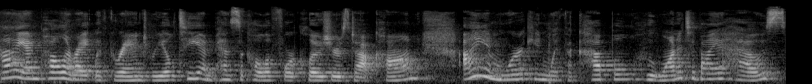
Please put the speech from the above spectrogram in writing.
Hi, I'm Paula Wright with Grand Realty and PensacolaForeclosures.com. I am working with a couple who wanted to buy a house,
